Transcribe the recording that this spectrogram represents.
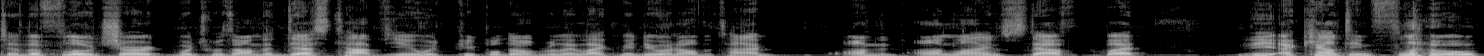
to the flow chart, which was on the desktop view, which people don't really like me doing all the time on the online stuff, but the accounting flow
